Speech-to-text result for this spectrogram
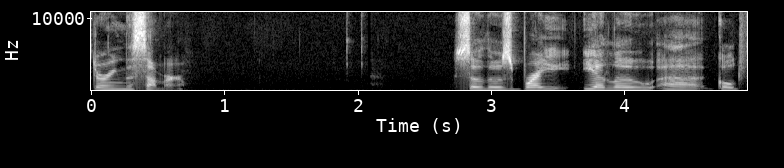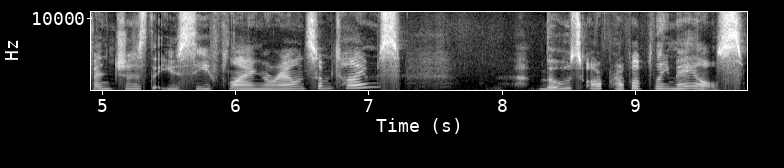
during the summer. So those bright yellow uh, goldfinches that you see flying around sometimes, those are probably males,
